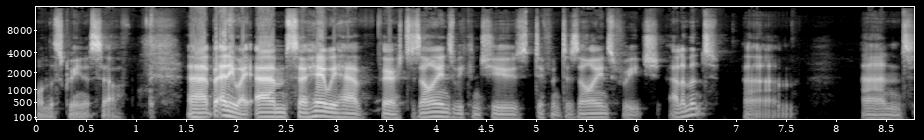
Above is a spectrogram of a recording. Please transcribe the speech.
on the screen itself. Uh, but anyway, um, so here we have various designs. We can choose different designs for each element. Um, and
